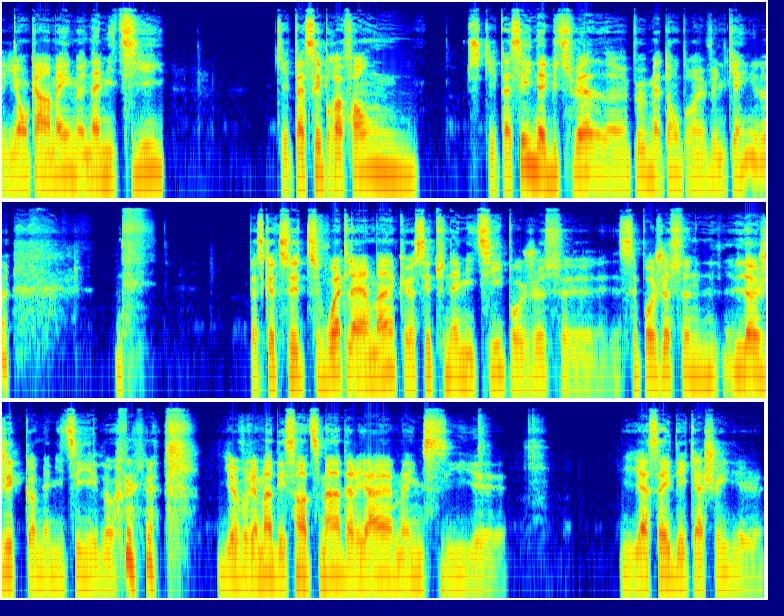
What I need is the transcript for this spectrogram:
ils ont quand même une amitié qui est assez profonde, ce qui est assez inhabituel, un peu, mettons, pour un Vulcain. Parce que tu, vois clairement que c'est une amitié, pas juste. Euh, c'est pas juste une logique comme amitié. Il y a vraiment des sentiments derrière, même si euh, il essaye de les cacher. Euh.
